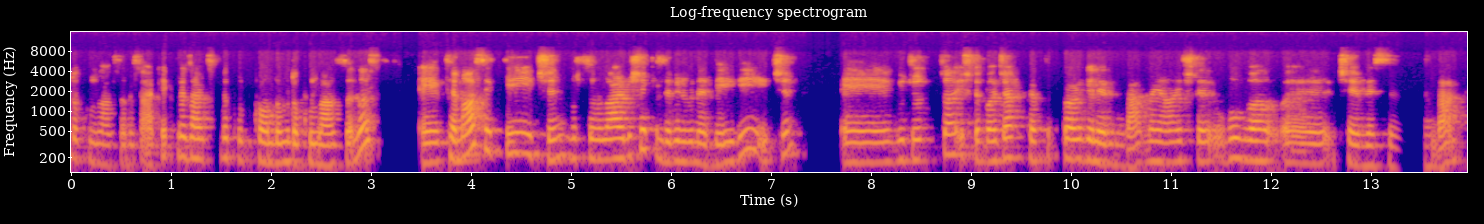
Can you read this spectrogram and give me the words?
da kullansanız, erkek prezervatif kondomu da kullansanız e, temas ettiği için bu sıvılar bir şekilde birbirine değdiği için e, vücutta işte bacak kasık bölgelerinden veya işte vulva e, çevresinden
